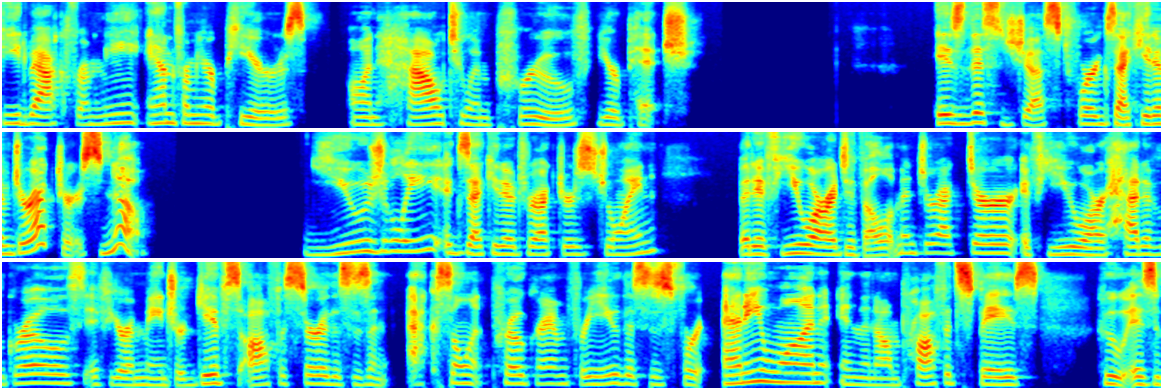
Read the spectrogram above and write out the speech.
feedback from me and from your peers on how to improve your pitch. Is this just for executive directors? No, Usually, executive directors join. But if you are a development director, if you are head of growth, if you're a major gifts officer, this is an excellent program for you. This is for anyone in the nonprofit space who is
